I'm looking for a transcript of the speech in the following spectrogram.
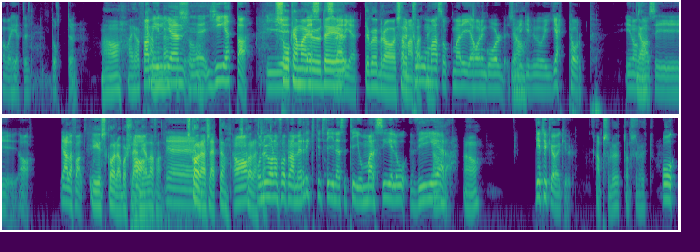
Ja, vad heter dottern? ja jag Familjen kan inte så. eh, Geta i Så kan man ju- det. Det var en bra För sammanfattning. Thomas och Maria har en gård som Ja. ligger vid Hjärtorp. I någonstans i... Ja. I alla fall. I Skaraborgs län Ja. i alla fall. Eh, Skaraslätten. Ja, och Skaraslätten. nu har de fått fram en riktigt fin ST10 Marcelo Vieira. Ja, Det tycker jag är kul. absolut, absolut. Och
